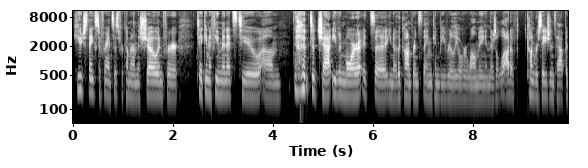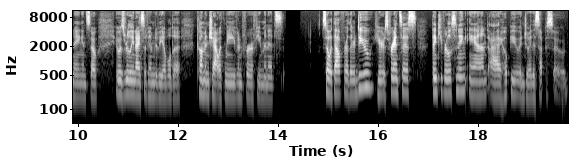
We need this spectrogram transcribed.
huge thanks to Francis for coming on the show and for taking a few minutes to um, to chat even more. It's a you know the conference thing can be really overwhelming, and there's a lot of conversations happening, and so it was really nice of him to be able to come and chat with me even for a few minutes. So without further ado, here's Francis. Thank you for listening, and I hope you enjoy this episode.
